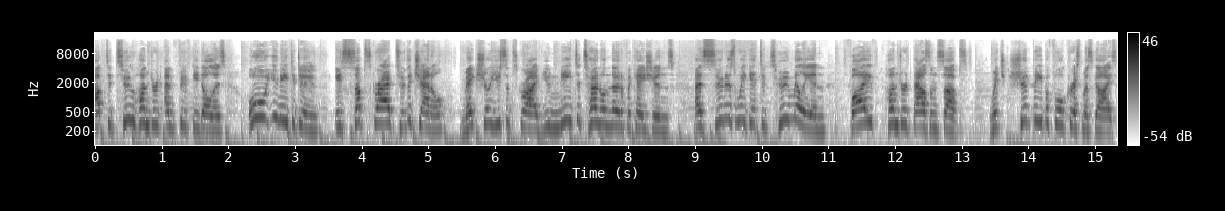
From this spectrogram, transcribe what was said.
up to $250. All you need to do is subscribe to the channel, Make sure you subscribe. You need to turn on notifications. As soon as we get to 2,500,000 subs, which should be before Christmas, guys,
